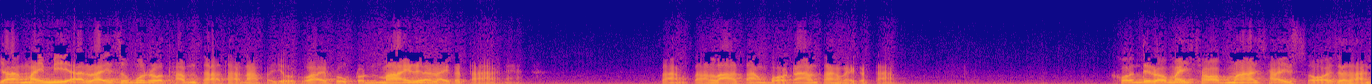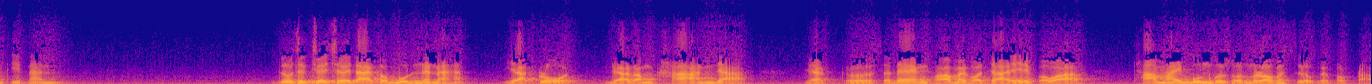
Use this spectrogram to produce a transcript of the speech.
อย่างไม่มีอะไรสมมติเราทำสาธารณประโยชน์ไว้ปลูกต้นไม้หรืออะไรก็ตามนะฮะสร้างศาลาสร้างบ่อน้ำสร้างอะไรก็ตาม คนที่เราไม่ชอบมาใช้สอยสถานที่นั้น รู้สึกเฉยๆได้ก็บุญเนี่ยนะฮะอย่ากโกรธ อย่ารำคาญอย่าอยาแสดงความไม่พอใจ เพราะว่าทำให้บุญกุศลของเรามันเสื่อมไปเปล่า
